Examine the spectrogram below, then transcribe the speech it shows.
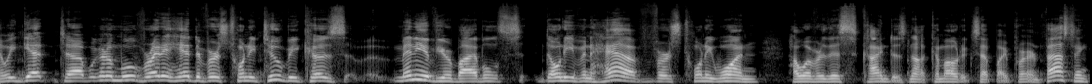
Now we get, uh, we're going to move right ahead to verse 22 because many of your Bibles don't even have verse 21. However, this kind does not come out except by prayer and fasting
